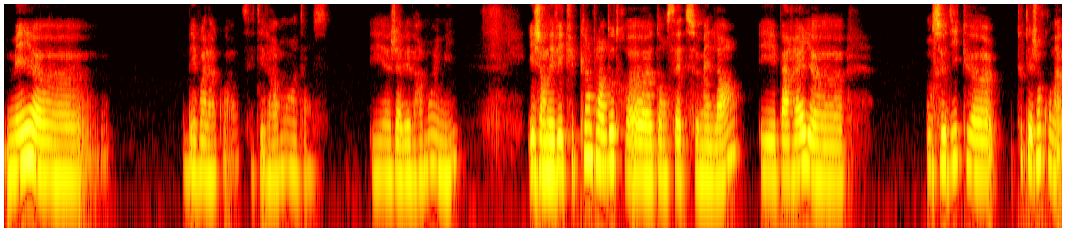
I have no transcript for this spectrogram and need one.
Mais, euh, mais voilà quoi, c'était vraiment intense. Et euh, j'avais vraiment aimé. Et j'en ai vécu plein plein d'autres dans cette semaine-là. Et pareil, on se dit que toutes les gens qu'on a,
